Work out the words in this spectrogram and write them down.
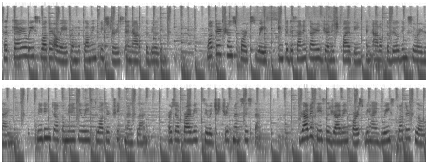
that carry wastewater away from the plumbing fixtures and out of the building. Water transports waste into the sanitary drainage piping and out of the building sewer line, leading to a community wastewater treatment plant or to a private sewage treatment system. Gravity is the driving force behind wastewater flow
